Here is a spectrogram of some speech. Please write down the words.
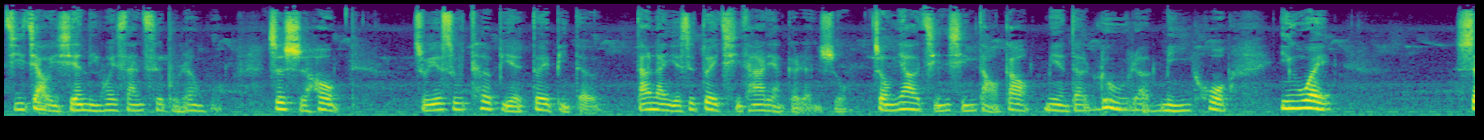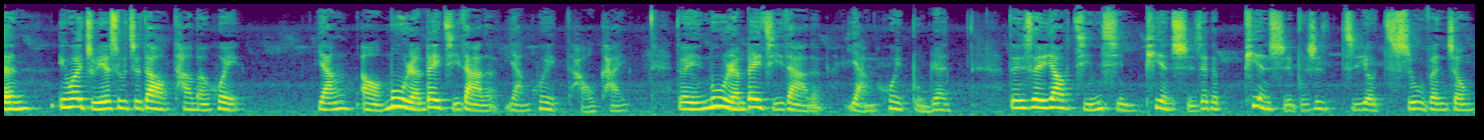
鸡叫以先，你会三次不认我。”这时候，主耶稣特别对彼得，当然也是对其他两个人说：“总要警醒祷告，免得入了迷惑。因为神，因为主耶稣知道他们会羊哦，牧人被击打了，羊会逃开。”对，牧人被击打了，羊会不认。对，所以要警醒片时。这个片时不是只有十五分钟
